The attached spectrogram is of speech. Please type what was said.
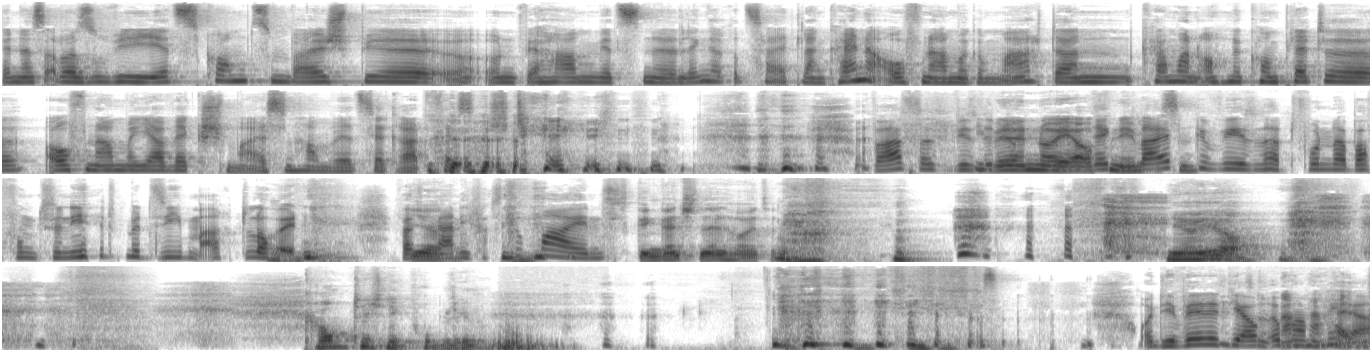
Wenn das aber so wie jetzt kommt zum Beispiel äh, und wir haben jetzt eine längere Zeit lang keine Aufnahme gemacht, dann kann man auch eine komplette Aufnahme ja wegschmeißen, haben wir jetzt ja gerade festgestellt. Was? Wir sind ja neu aufnehmen live müssen. gewesen, hat wunderbar funktioniert mit sieben, acht Leuten. Ich weiß ja. gar nicht, was du meinst. Es ging ganz schnell heute. ja, ja. Kaum Technikprobleme. Und ihr werdet ja auch so immer mehr.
